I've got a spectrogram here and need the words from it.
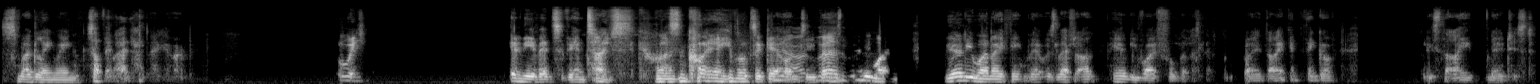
smuggling ring, something like that. I can't remember. Which, in the events of the end times, wasn't quite able to get Yeah, onto. But the only one. The only one I think that was left, the only rifle that was left that I can think of, at least that I noticed.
